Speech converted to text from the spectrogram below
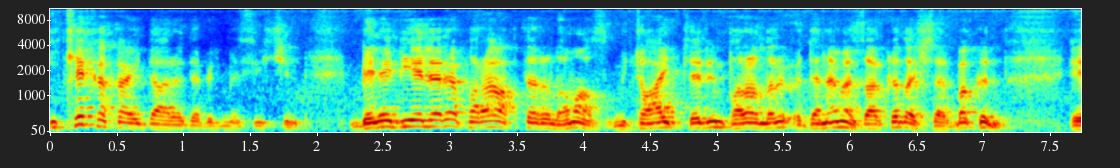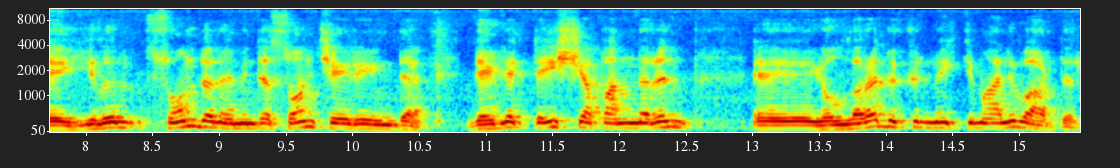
İKKK idare edebilmesi için. Belediyelere para aktarılamaz. Müteahhitlerin paraları ödenemez arkadaşlar. Bakın e, yılın son döneminde, son çeyreğinde devlette iş yapanların e, yollara dökülme ihtimali vardır.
